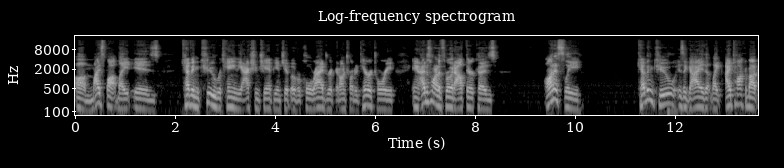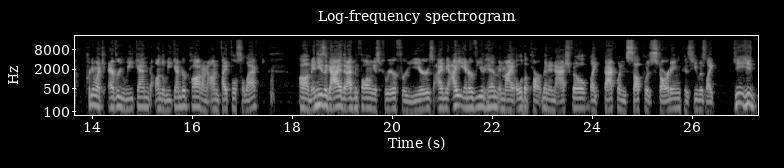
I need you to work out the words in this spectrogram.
Um, my spotlight is Kevin Ku retaining the Action Championship over Cole Radrick at Uncharted Territory. And I just wanted to throw it out there because honestly, Kevin Ku is a guy that like I talk about pretty much every weekend on the Weekender pod on, on Fightful Select. Um, and he's a guy that I've been following his career for years. I mean, I interviewed him in my old apartment in Nashville, like back when SUP was starting, because he was like he he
